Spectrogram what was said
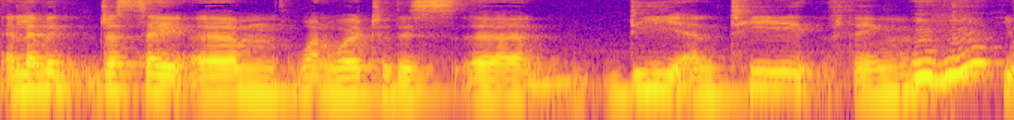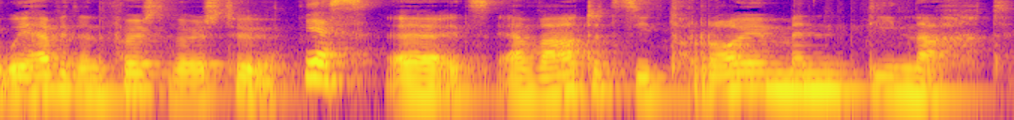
And let me just say um, one word to this uh, D and T thing. Mm-hmm. We have it in the first verse too. Yes. Uh, it's erwartet sie träumen die Nacht.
